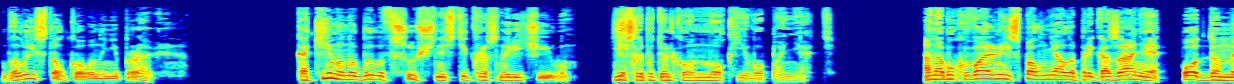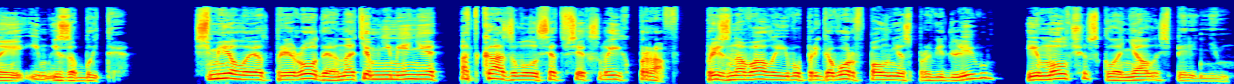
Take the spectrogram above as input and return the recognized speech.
было истолковано неправильно. Каким оно было в сущности красноречивым, если бы только он мог его понять. Она буквально исполняла приказания, отданные им и забытые. Смелая от природы, она, тем не менее, отказывалась от всех своих прав, признавала его приговор вполне справедливым и молча склонялась перед ним.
